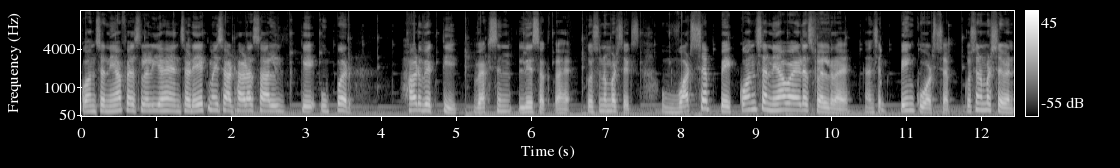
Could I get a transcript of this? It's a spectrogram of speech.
कौन सा नया फैसला लिया है? आंसर एक मई से अठारह साल के ऊपर हर व्यक्ति वैक्सीन ले सकता है। क्वेश्चन नंबर सिक्स व्हाट्सएप पे कौन सा नया वायरस फैल रहा है? Answer pink WhatsApp question number seven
